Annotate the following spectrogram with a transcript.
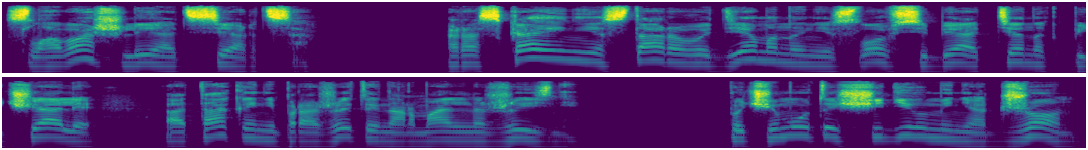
Слова шли от сердца. Раскаяние старого демона несло в себе оттенок печали, а так и непрожитой нормально жизни. «Почему ты щадил меня, Джон?»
